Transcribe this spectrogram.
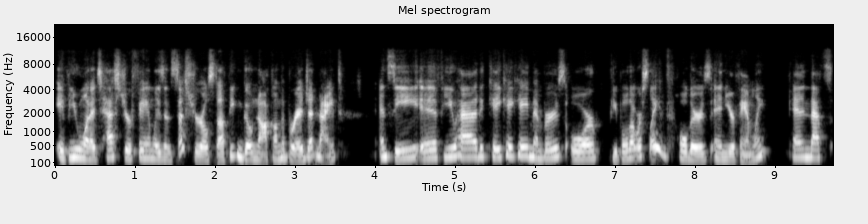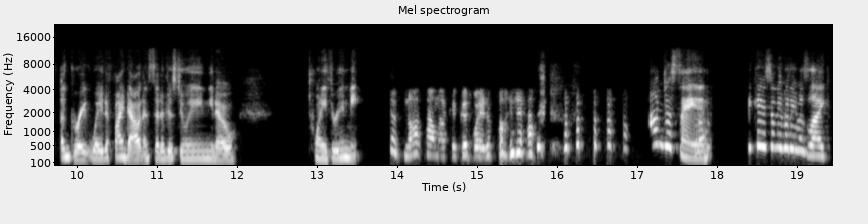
if you want to test your family's ancestral stuff, you can go knock on the bridge at night and see if you had KKK members or people that were slaveholders in your family. And that's a great way to find out instead of just doing, you know, 23 and me. Does not sound like a good way to find out. I'm just saying, in case anybody was like,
